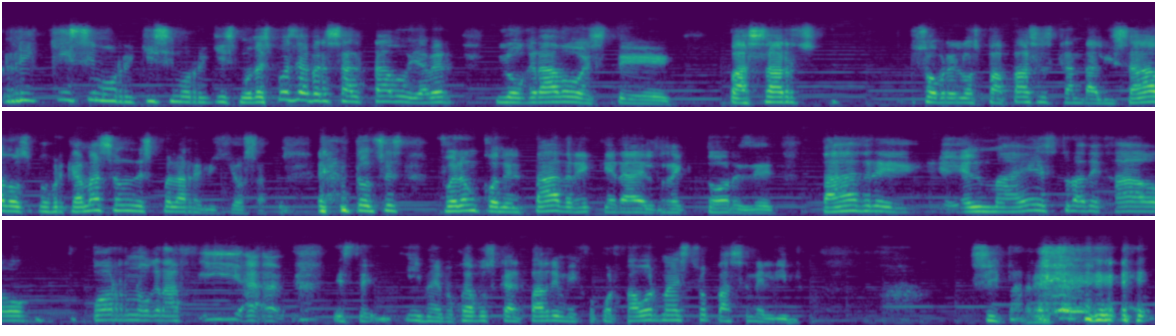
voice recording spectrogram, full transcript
riquísimo, riquísimo, riquísimo. Después de haber saltado y haber logrado este, pasar sobre los papás escandalizados, porque además era una escuela religiosa. Entonces fueron con el padre, que era el rector, es de, padre, el maestro ha dejado pornografía, este, y me fue a buscar el padre y me dijo, por favor, maestro, páseme el libro. Sí, padre.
